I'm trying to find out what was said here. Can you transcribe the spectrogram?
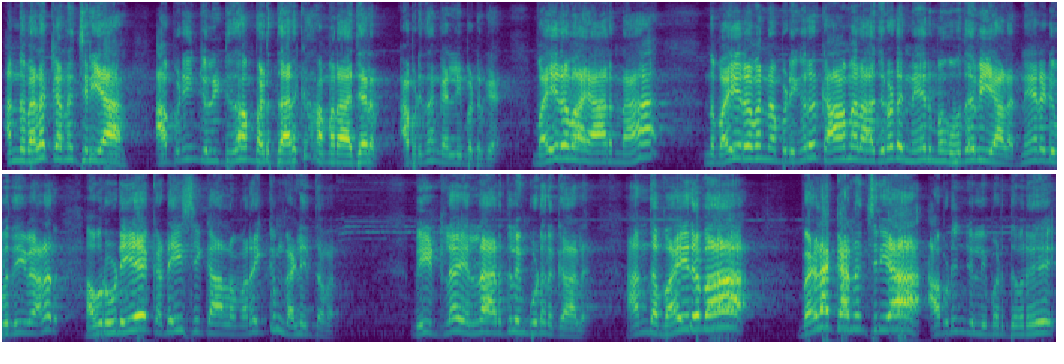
அந்த விளக்கு அணைச்சிரியா? அப்படின்னு சொல்லிட்டு தான் படுத்தாரு காமராஜர். அப்படிதான் கேள்விப்பட்டிருக்கேன். வைரவா யாருன்னா இந்த வைரவன் அப்படிங்கிற காமராஜரோட நேர்முக உதவியாளர் நேரடி உதவியாளர் அவருடைய கடைசி காலம் வரைக்கும் கழித்தவர். வீட்டில் எல்லா இடத்துலையும் கூட இருக்காளு அந்த வைரவா விளக்கு அணைச்சிரியா? அப்படின்னு சொல்லி படுத்தவர்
